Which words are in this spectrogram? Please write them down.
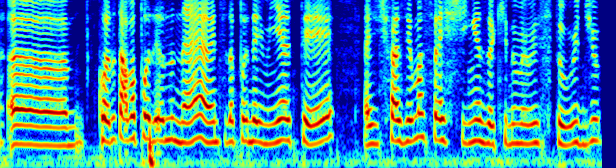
Uh, quando tava podendo, né, antes da pandemia ter, a gente fazia umas festinhas aqui no meu estúdio.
